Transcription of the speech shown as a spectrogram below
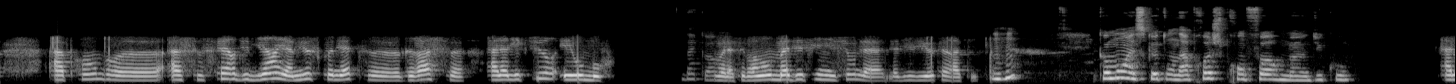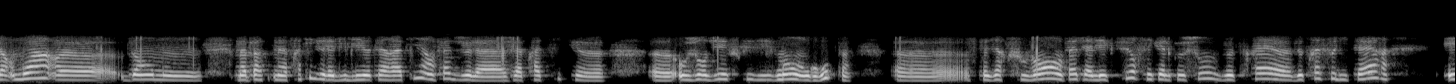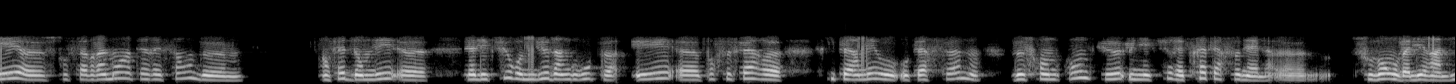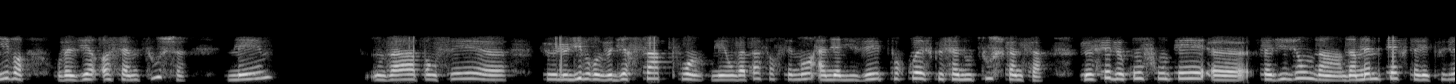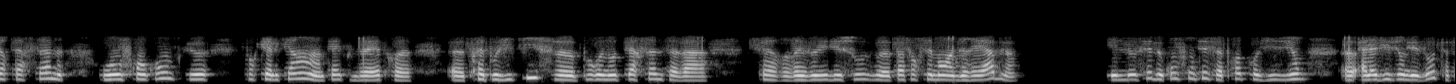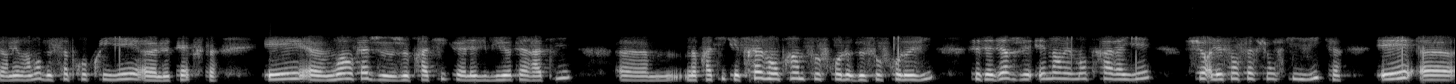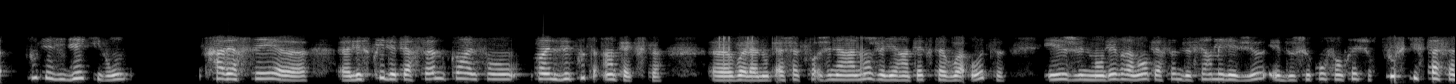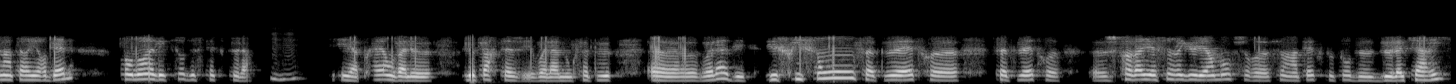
apprendre à se faire du bien et à mieux se connaître grâce à la lecture et aux mots. D'accord. Voilà, c'est vraiment ma définition de la, de la bibliothérapie. Mhm. Comment est-ce que ton approche prend forme du coup? Alors moi, euh, dans mon ma, ma, pratique de la bibliothérapie, en fait, je la, je la pratique euh, euh, aujourd'hui exclusivement en groupe. Euh, c'est-à-dire que souvent, en fait, la lecture c'est quelque chose de très de très solitaire, et je trouve ça vraiment intéressant de, en fait, d'emmener la lecture au milieu d'un groupe, et pour se faire, ce qui permet aux, aux, personnes de se rendre compte qu'une lecture est très personnelle. Souvent, on va lire un livre on va se dire oh ça me touche, mais on va penser euh, que le livre veut dire ça point, mais on va pas forcément analyser pourquoi est-ce que ça nous touche comme ça. Le fait de confronter euh, sa vision d'un même texte avec plusieurs personnes, où on se rend compte que pour quelqu'un un texte va être euh, très positif, pour une autre personne ça va faire résonner des choses pas forcément agréables. Et le fait de confronter sa propre vision euh, à la vision des autres, ça permet vraiment de s'approprier euh, le texte. Et euh, moi, en fait, je, je pratique la bibliothérapie. ma pratique est très empreinte de sophrologie, c'est-à-dire que j'ai énormément travaillé sur les sensations physiques et toutes les idées qui vont traverser l'esprit des personnes quand elles sont quand elles écoutent un texte. Euh, voilà, donc à chaque fois, généralement, je vais lire un texte à voix haute et je vais demander vraiment aux personnes de fermer les yeux et de se concentrer sur tout ce qui se passe à l'intérieur d'elles pendant la lecture de ce texte-là. Mm-hmm. Et après, on va le, le partager. Voilà, donc ça peut, euh, voilà, des, des, frissons, ça peut être, euh, ça peut être. Euh, je travaille assez régulièrement sur sur un texte autour de, de la carie,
